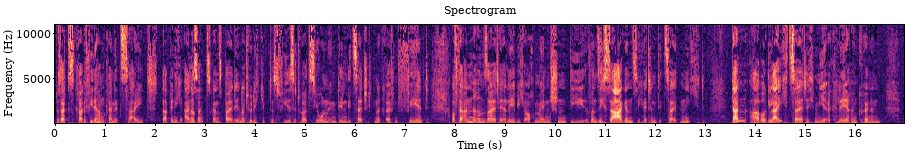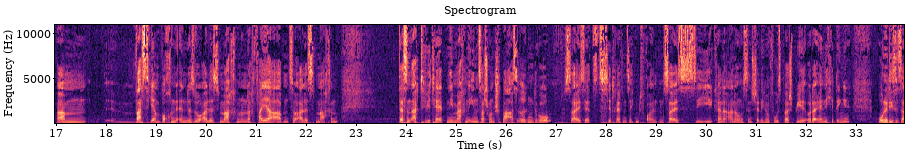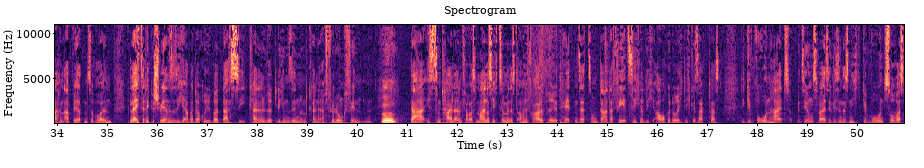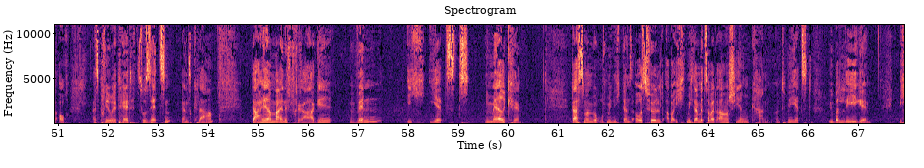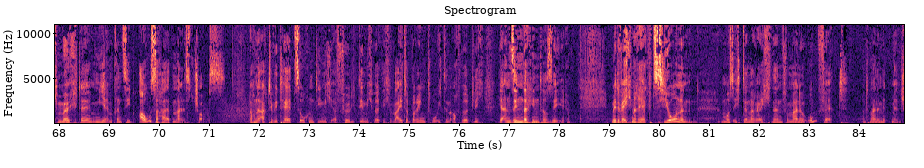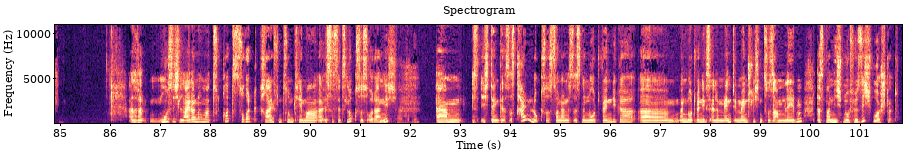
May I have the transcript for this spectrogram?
Du sagtest gerade, viele haben keine Zeit. Da bin ich einerseits ganz bei dir. Natürlich gibt es viele Situationen, in denen die Zeit ergreifend fehlt. Auf der anderen Seite erlebe ich auch Menschen, die von sich sagen, sie hätten die Zeit nicht, dann aber gleichzeitig mir erklären können, ähm, was sie am Wochenende so alles machen und nach Feierabend so alles machen. Das sind Aktivitäten, die machen ihnen zwar schon Spaß irgendwo, sei es jetzt, sie treffen sich mit Freunden, sei es sie, keine Ahnung, sind ständig im Fußballspiel oder ähnliche Dinge, ohne diese Sachen abwerten zu wollen. Gleichzeitig beschweren sie sich aber darüber, dass sie keinen wirklichen Sinn und keine Erfüllung finden. Mhm. Da ist zum Teil einfach aus meiner Sicht zumindest auch eine Frage der Prioritätensetzung da. Da fehlt sicherlich auch, wie du richtig gesagt hast, die Gewohnheit, beziehungsweise wir sind es nicht gewohnt, sowas auch als Priorität zu setzen, ganz klar. Daher meine Frage, wenn ich jetzt merke, dass mein Beruf mich nicht ganz ausfüllt, aber ich mich damit soweit arrangieren kann und mir jetzt überlege, ich möchte mir im Prinzip außerhalb meines Jobs noch eine Aktivität suchen, die mich erfüllt, die mich wirklich weiterbringt, wo ich dann auch wirklich ja einen Sinn dahinter sehe. Mit welchen Reaktionen muss ich denn rechnen von meinem Umfeld und meinen Mitmenschen? Also da muss ich leider noch mal kurz zurückgreifen zum Thema, äh, ist das jetzt Luxus oder nicht? Kein Problem. Ähm, ich denke, es ist kein Luxus, sondern es ist eine notwendige, ähm, ein notwendiges Element im menschlichen Zusammenleben, dass man nicht nur für sich wurstelt.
